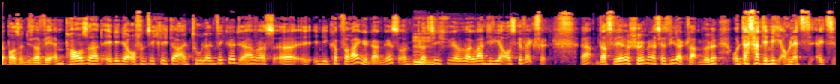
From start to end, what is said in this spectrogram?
Winterpause, in dieser WM-Pause hat Edin ja offensichtlich da ein Tool entwickelt, ja, was äh, in die Köpfe reingegangen ist und plötzlich äh, waren die wie ausgewechselt. Ja, das wäre schön, wenn das jetzt wieder klappen würde. Und das hatte mich auch letzt, jetzt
